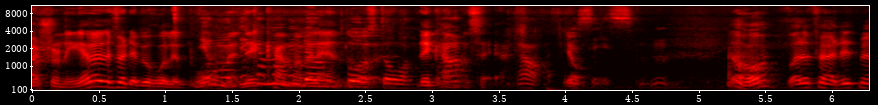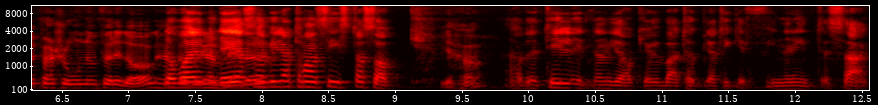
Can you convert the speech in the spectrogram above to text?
passionerade för det vi håller på Ja, med. det kan man väl lugnt ändå, påstå. Det kan Ja. man säga. Ja, Ja. precis. Mm. Jaha, var det färdigt med passionen för idag? Då var det det. Sen vill jag ta en sista sak. Jaha. Jag hade till en liten sak jag vill bara ta upp. Jag tycker finner det intressant.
